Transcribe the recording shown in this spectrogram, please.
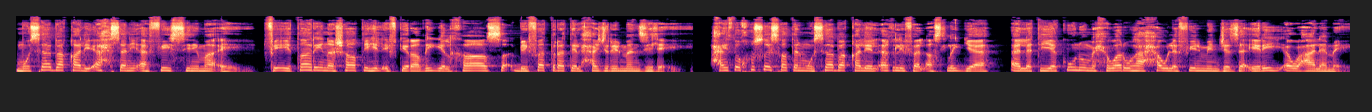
مسابقة لأحسن أفيش سينمائي في إطار نشاطه الافتراضي الخاص بفترة الحجر المنزلي حيث خصصت المسابقة للأغلفة الأصلية التي يكون محورها حول فيلم جزائري أو عالمي.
